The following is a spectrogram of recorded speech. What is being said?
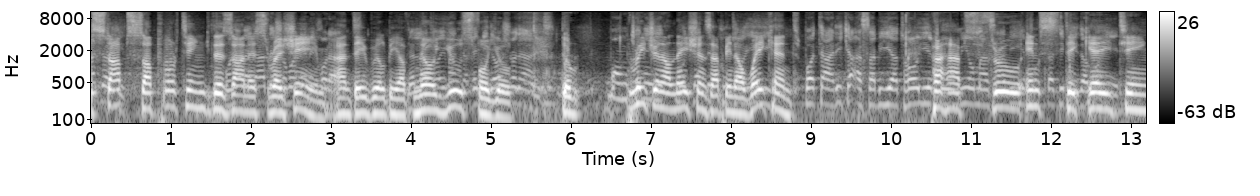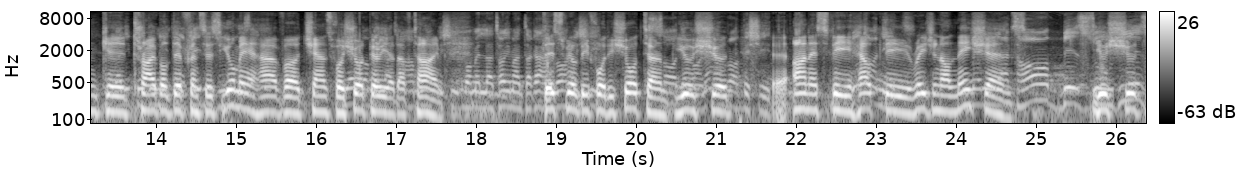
Stop supporting the Zionist regime and they will be of no use for you. The regional nations have been awakened, perhaps through instigating uh, tribal differences. You may have a chance for a short period of time. This will be for the short term. You should uh, honestly help the regional nations. You should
